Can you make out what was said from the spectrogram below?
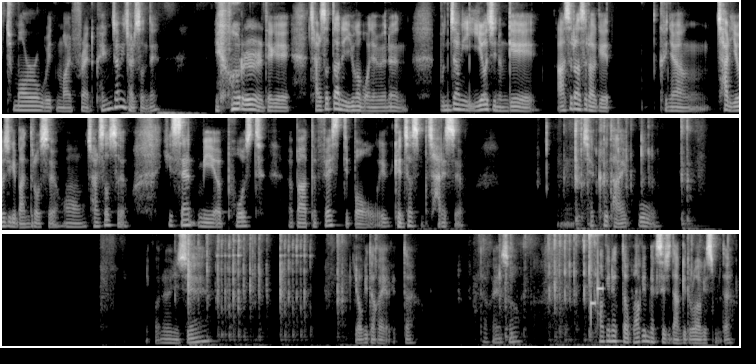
tomorrow with my friend. 굉장히 잘 썼네. 이거를 되게 잘 썼다는 이유가 뭐냐면은 문장이 이어지는 게 아슬아슬하게 그냥 잘 이어지게 만들었어요. 어, 잘 썼어요. He sent me a post about the festival. 괜찮습니다. 잘했어요. 음, 체크 다 했고 이거는 이제 여기다가 해야겠다. 여기다가 해서 확인했다고 확인 메시지 남기도록 하겠습니다.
